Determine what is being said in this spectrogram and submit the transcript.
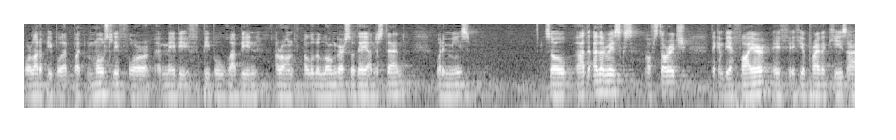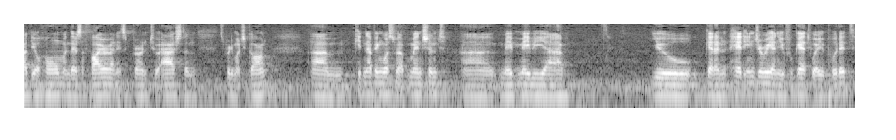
for a lot of people, but mostly for uh, maybe for people who have been around a little bit longer so they understand what it means. So other risks of storage, there can be a fire. If, if your private keys are at your home and there's a fire and it's burned to ash, then it's pretty much gone. Um, kidnapping was mentioned. Uh, maybe, maybe uh, you get a head injury and you forget where you put it,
